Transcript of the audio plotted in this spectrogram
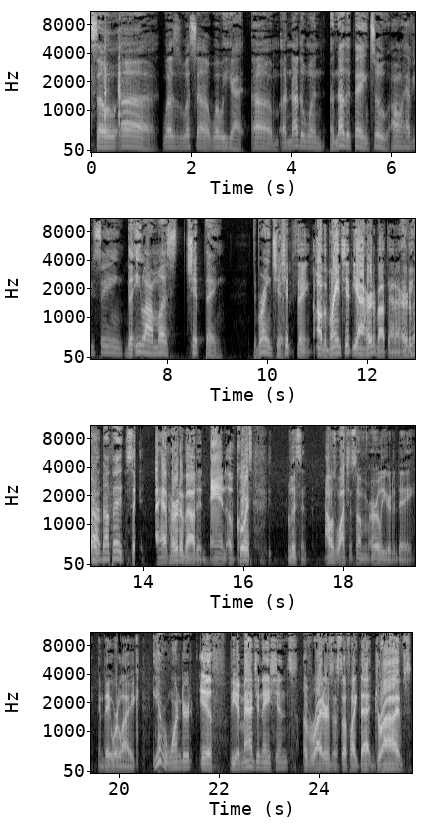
So, uh, what's what's uh what we got? Um, another one, another thing too. Oh, have you seen the Elon Musk chip thing, the brain chip? chip thing. Oh, the brain chip. Yeah, I heard about that. I heard about heard about that? I have heard about it, and of course, listen. I was watching something earlier today, and they were like, "You ever wondered if the imaginations of writers and stuff like that drives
